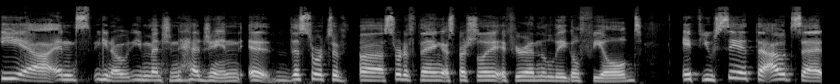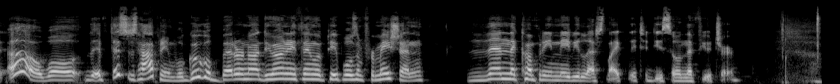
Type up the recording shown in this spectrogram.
Yeah, and you know, you mentioned hedging. It, this sorts of uh, sort of thing, especially if you're in the legal field. If you see at the outset, "Oh, well, if this is happening, well, Google better not do anything with people's information," then the company may be less likely to do so in the future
